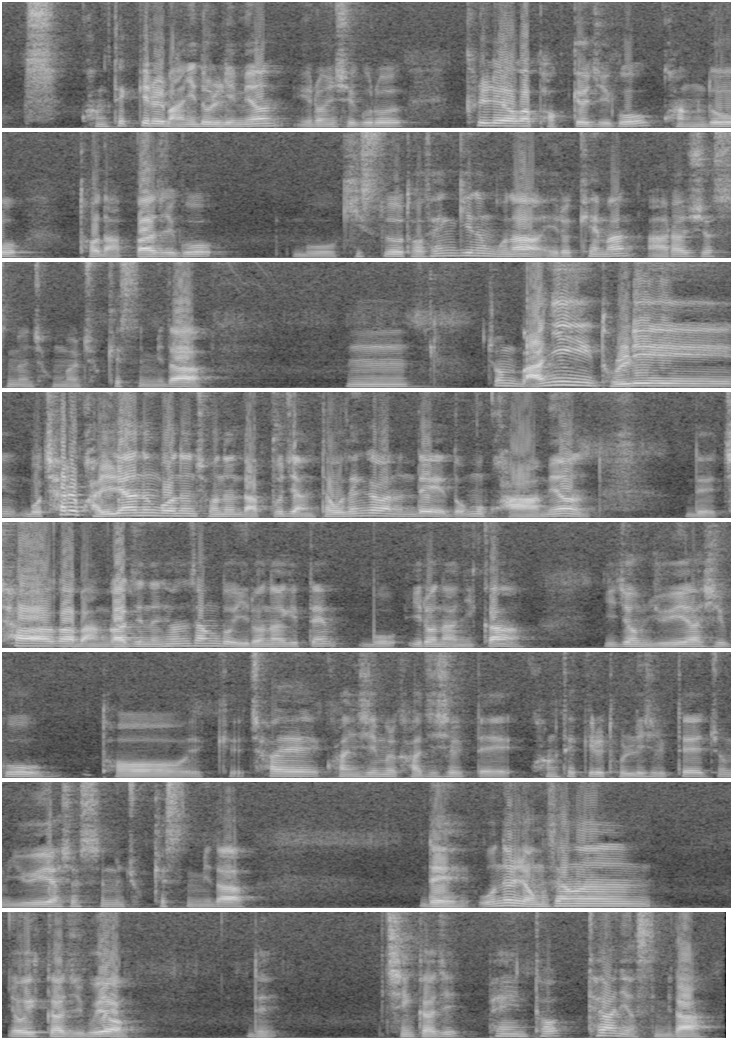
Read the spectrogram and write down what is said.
광택기를 많이 돌리면 이런 식으로 클리어가 벗겨지고 광도 더 나빠지고 뭐 기스도 더 생기는구나 이렇게만 알아주셨으면 정말 좋겠습니다. 음, 좀 많이 돌리 뭐 차를 관리하는 거는 저는 나쁘지 않다고 생각하는데 너무 과하면 네, 차가 망가지는 현상도 일어나기 때문에 뭐 일어나니까 이 점 유의하시고 더 이렇게 차에 관심을 가지실 때 광택기를 돌리실 때 좀 유의하셨으면 좋겠습니다. 네, 오늘 영상은 여기까지고요. 네, 지금까지 페인터 태환이었습니다.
